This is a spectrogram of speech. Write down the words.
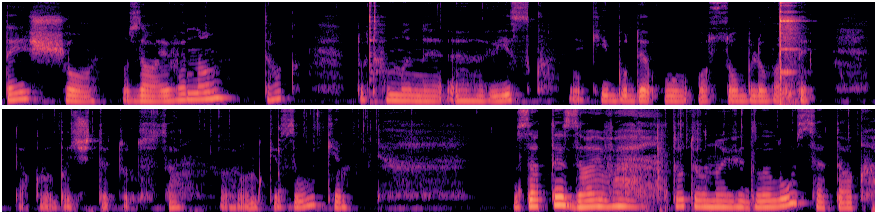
те, що зайве нам. Так? Тут в мене віск, який буде уособлювати. Так, вибачте, тут за громкі звуки. Зате зайве, тут воно відлилося так,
